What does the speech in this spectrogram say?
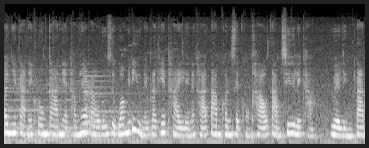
บรรยากาศในโครงการเนี่ยทำให้เรารู้สึกว่าไม่ได้อยู่ในประเทศไทยเลยนะคะ ตามคอนเซปต์ของเขาตามชื่อเลยค่ะ เวลิงตัน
